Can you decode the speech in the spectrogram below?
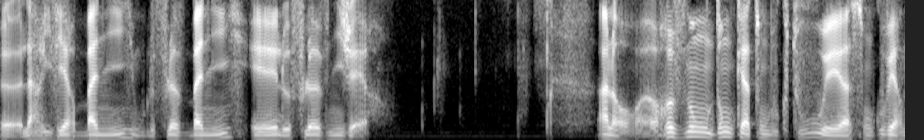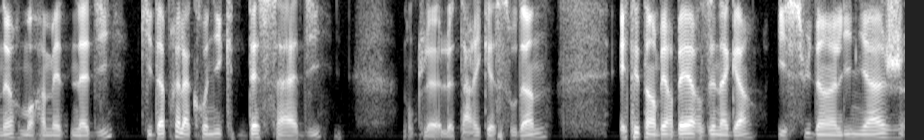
la rivière Bani ou le fleuve Bani et le fleuve Niger. Alors, revenons donc à Tombouctou et à son gouverneur Mohamed Nadi, qui, d'après la chronique d'Es-Saadi, donc le, Tariq es-Soudan, était un berbère Zenaga, issu d'un lignage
